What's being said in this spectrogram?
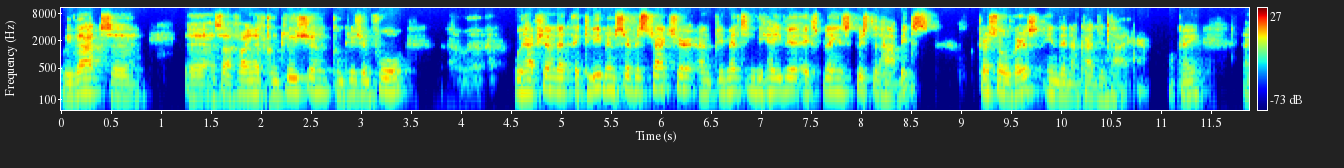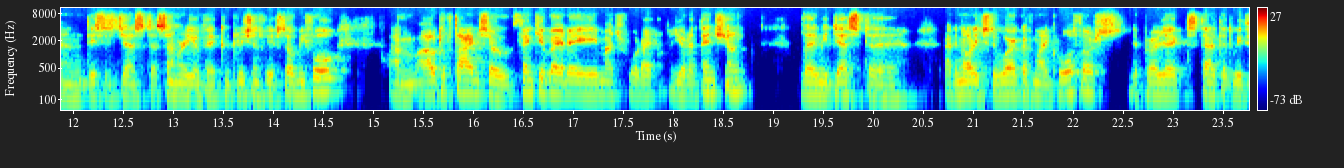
with that, uh, uh, as a final conclusion, conclusion four, we have shown that equilibrium surface structure and pre-melting behavior explains crystal habits, crossovers in the Nakaya diagram, okay? And this is just a summary of the conclusions we've saw before. I'm out of time, so thank you very much for your attention. Let me just uh, acknowledge the work of my co-authors. The project started with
